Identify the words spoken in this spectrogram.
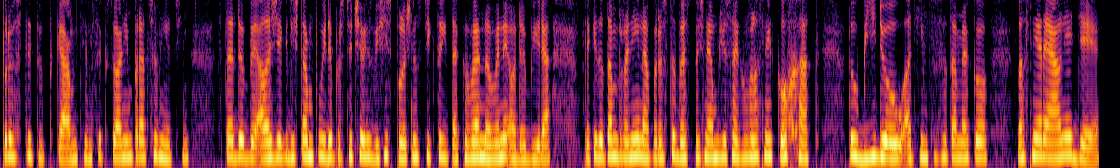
prostitutkám, těm sexuálním pracovnicím v té době, ale že když tam půjde prostě člověk z vyšší společnosti, který takové noviny odebírá, tak je to tam pro něj naprosto bezpečné a může se jako vlastně kochat tou bídou a tím, co se tam jako vlastně reálně děje.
